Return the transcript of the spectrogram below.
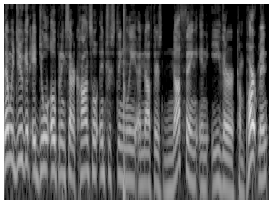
Then we do get a dual opening center console. Interestingly enough, there's nothing in either compartment,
